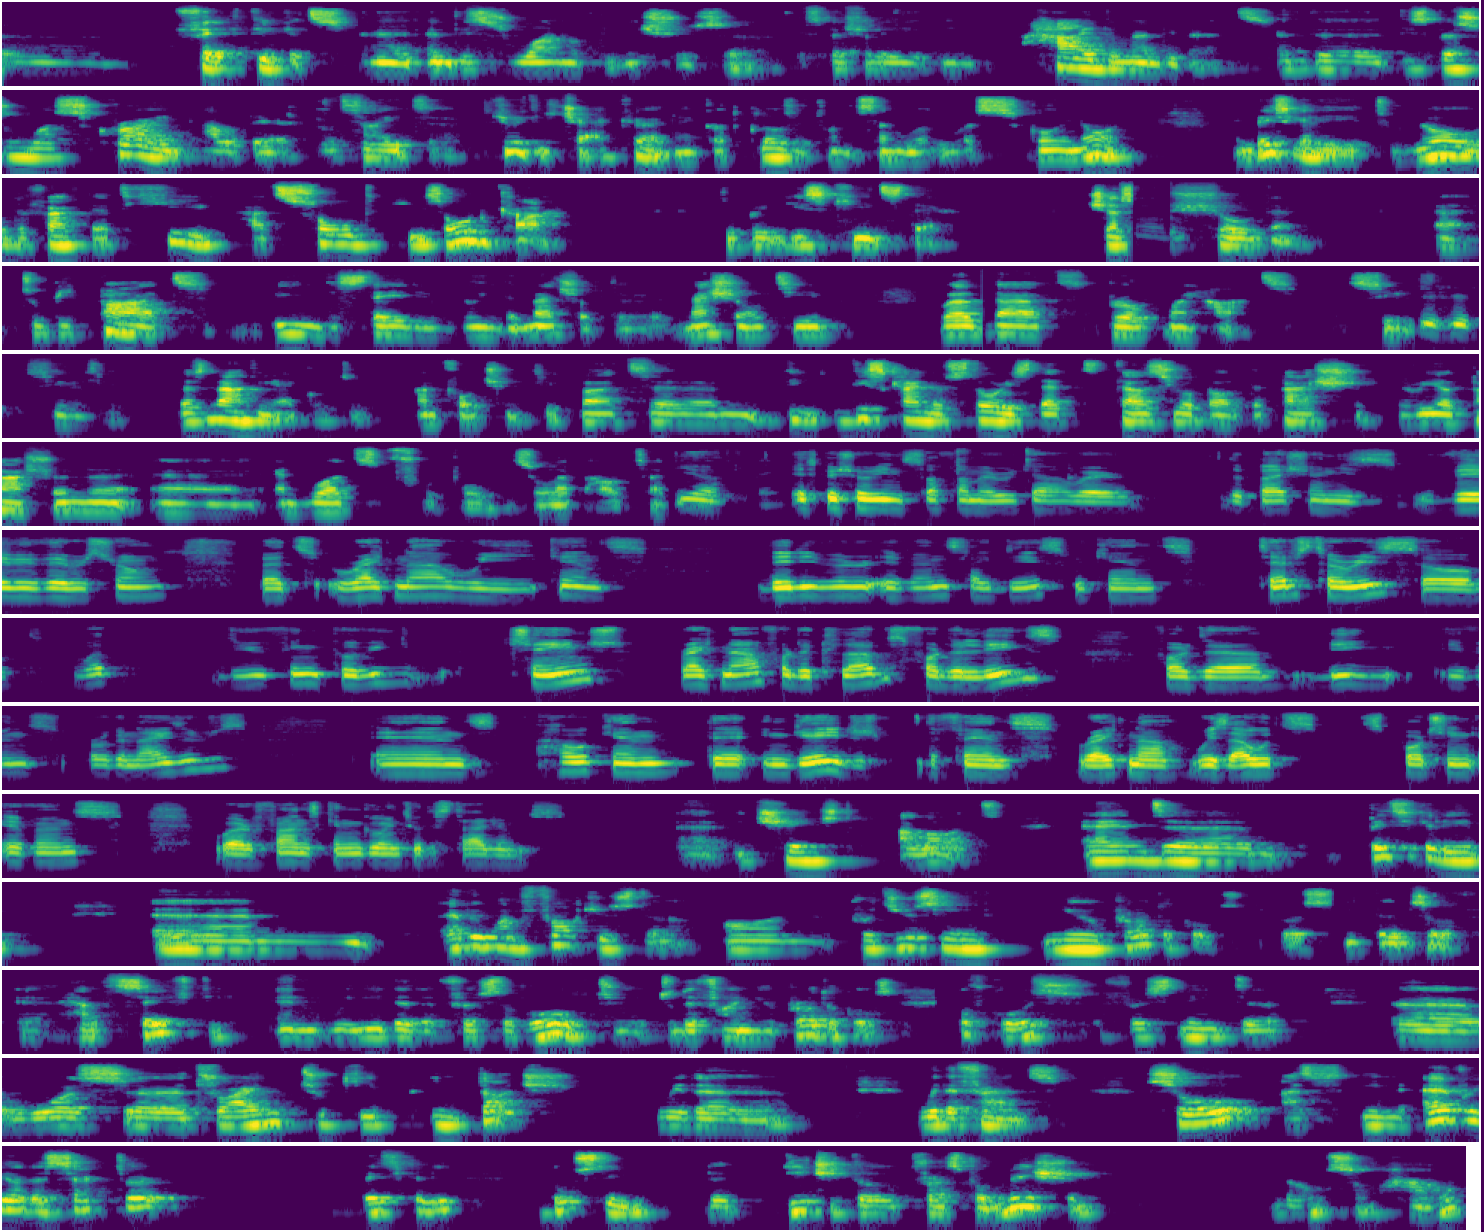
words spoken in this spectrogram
fake tickets. And, and, this is one of the issues, uh, especially in high demand events. And uh, this person was crying out there outside a security check, and I got closer to understand what was going on. And basically, to know the fact that he had sold his own car to bring his kids there, just to show them, uh, to be part be in the stadium doing the match of the national team, well, that broke my heart. Seriously, mm-hmm. seriously. There's nothing I could do, unfortunately. But um, the, these kind of stories that tells you about the passion, the real passion, uh, and what football is all about. yeah, especially in South America, where the passion is very, very strong. But right now, we can't deliver events like this. We can't tell stories. So, what do you think COVID changed right now for the clubs, for the leagues, for the big event organizers, and how can they engage the fans right now without sporting events where fans can go into the stadiums? Uh, it changed a lot, and um, basically. Um, everyone focused on producing new protocols because in terms of uh, health safety and we needed uh, first of all to, to define new protocols. Of course first need uh, uh was uh, trying to keep in touch with the uh, with the fans. So as in every other sector basically boosting the digital transformation you know somehow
